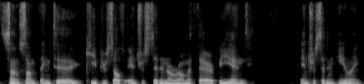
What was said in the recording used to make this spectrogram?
some something to keep yourself interested in aromatherapy and interested in healing.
